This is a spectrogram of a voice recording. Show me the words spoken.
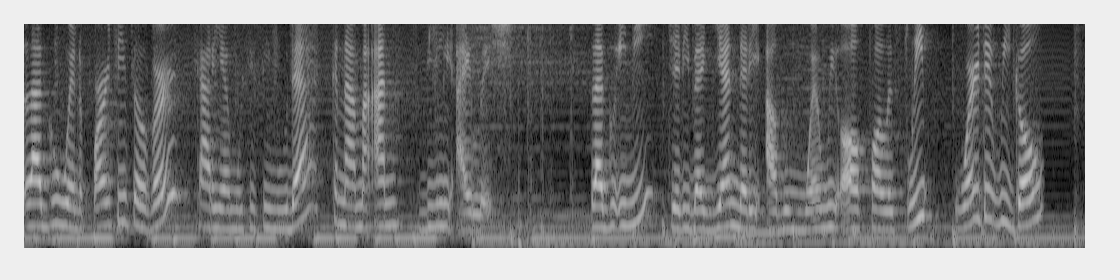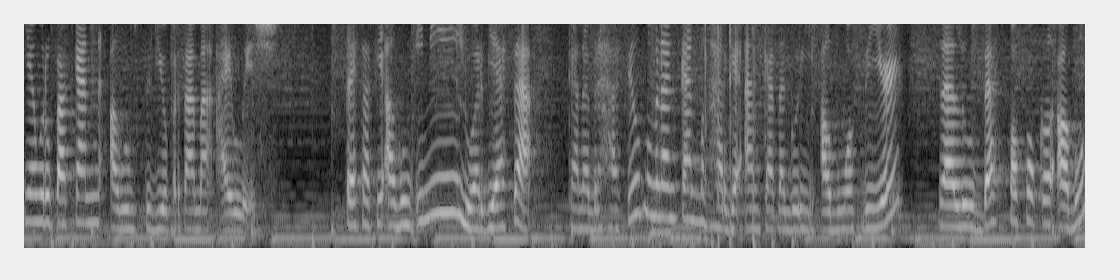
lagu When the Party's Over karya musisi muda kenamaan Billie Eilish. Lagu ini jadi bagian dari album When We All Fall Asleep, Where Did We Go yang merupakan album studio pertama Eilish. Prestasi album ini luar biasa karena berhasil memenangkan penghargaan kategori Album of the Year, lalu Best Pop Vocal Album,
